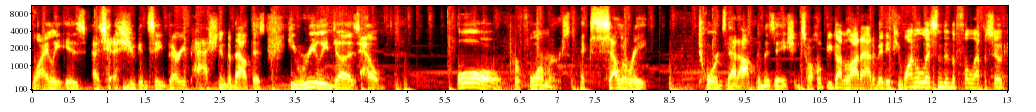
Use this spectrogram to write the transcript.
Wylie is, as, as you can see, very passionate about this. He really does help all performers accelerate towards that optimization. So I hope you got a lot out of it. If you want to listen to the full episode,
